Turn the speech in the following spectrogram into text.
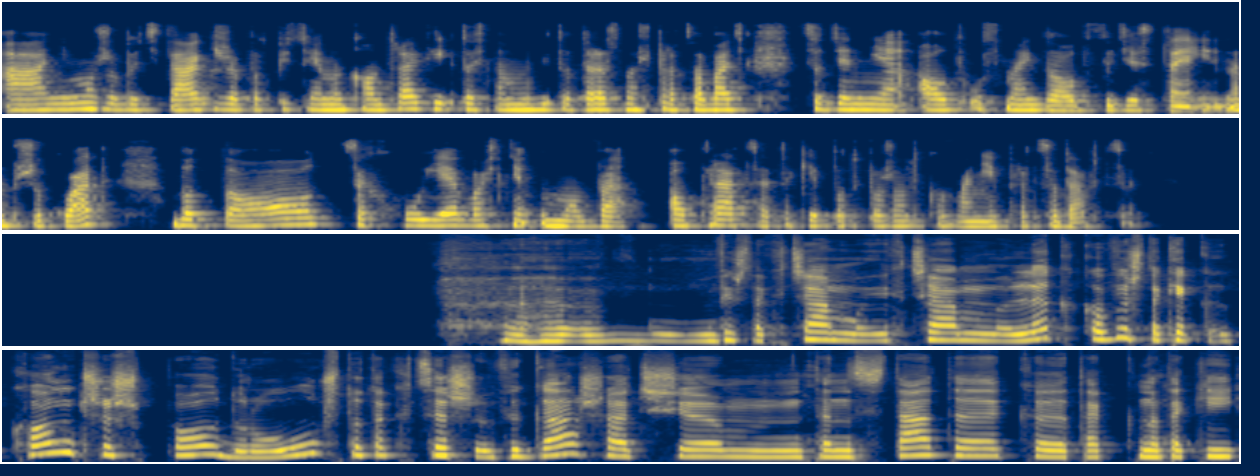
a nie może być tak, że podpisujemy kontrakt i ktoś nam mówi, to teraz masz pracować codziennie od 8 do 20 na przykład, bo to cechuje właśnie umowę o pracę, takie podporządkowanie pracodawcy. Wiesz, tak chciałam, chciałam lekko, wiesz, tak jak kończysz podróż, to tak chcesz wygaszać ten statek e, tak na takiej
